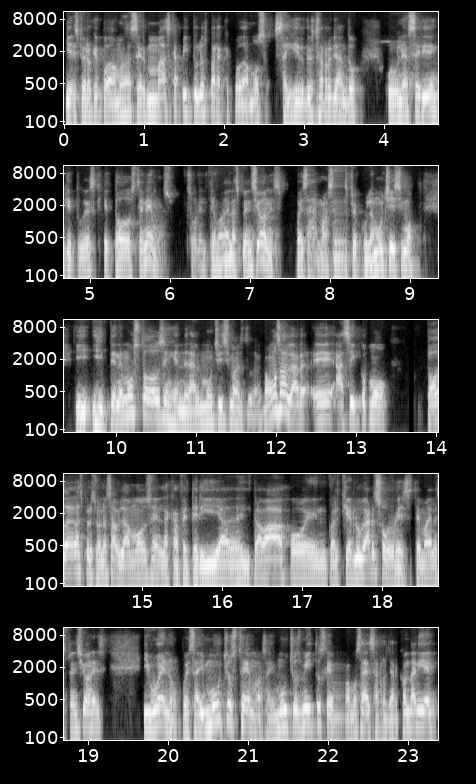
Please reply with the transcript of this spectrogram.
y espero que podamos hacer más capítulos para que podamos seguir desarrollando una serie de inquietudes que todos tenemos sobre el tema de las pensiones. Pues además se especula muchísimo y, tenemos todos en general muchísimas dudas. Vamos a hablar eh, así como todas las personas hablamos en la cafetería del trabajo, en cualquier lugar sobre ese tema de las pensiones. Y bueno, pues hay muchos temas, hay muchos mitos que vamos a desarrollar con Daniel,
